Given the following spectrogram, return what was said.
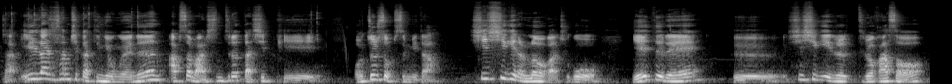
자, 1-30 같은 경우에는 앞서 말씀드렸다시피 어쩔 수 없습니다. 시시기를 넣어가지고 얘들의 그 시시기를 들어가서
